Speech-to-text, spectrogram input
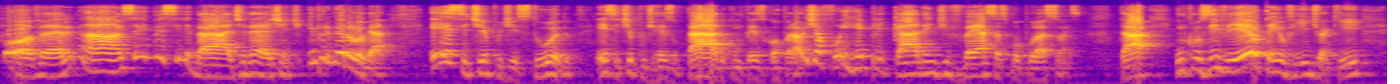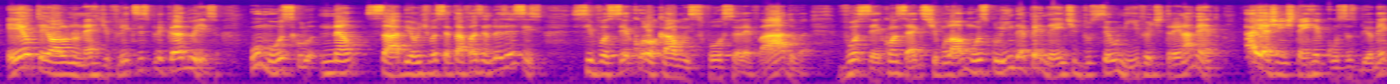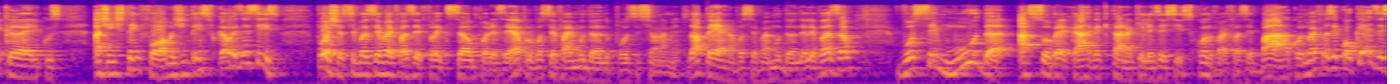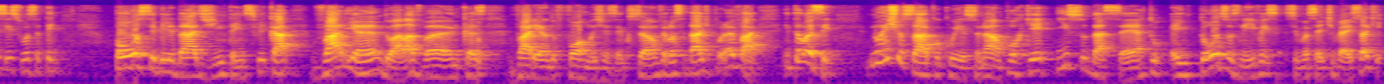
Pô, velho, não, isso é imbecilidade, né, gente? Em primeiro lugar, esse tipo de estudo, esse tipo de resultado com peso corporal, ele já foi replicado em diversas populações, tá? Inclusive eu tenho vídeo aqui, eu tenho aula no Nerdflix explicando isso. O músculo não sabe onde você está fazendo o exercício. Se você colocar um esforço elevado, você consegue estimular o músculo independente do seu nível de treinamento. Aí a gente tem recursos biomecânicos, a gente tem formas de intensificar o exercício. Poxa, se você vai fazer flexão, por exemplo, você vai mudando o posicionamento da perna, você vai mudando a elevação, você muda a sobrecarga que está naquele exercício. Quando vai fazer barra, quando vai fazer qualquer exercício, você tem possibilidades de intensificar, variando alavancas, variando formas de execução, velocidade, por aí vai. Então, assim, não enche o saco com isso, não, porque isso dá certo em todos os níveis, se você tiver isso aqui.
